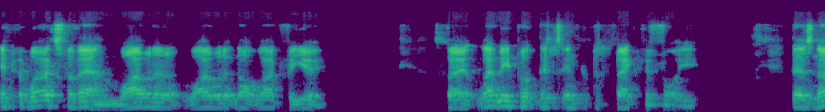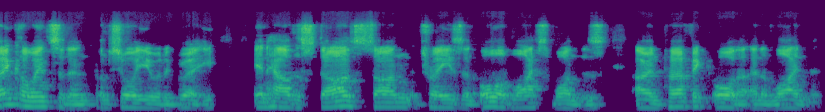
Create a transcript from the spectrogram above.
if it works for them, why would it why would it not work for you? So let me put this into perspective for you. There's no coincidence, I'm sure you would agree, in how the stars, sun, trees, and all of life's wonders are in perfect order and alignment.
